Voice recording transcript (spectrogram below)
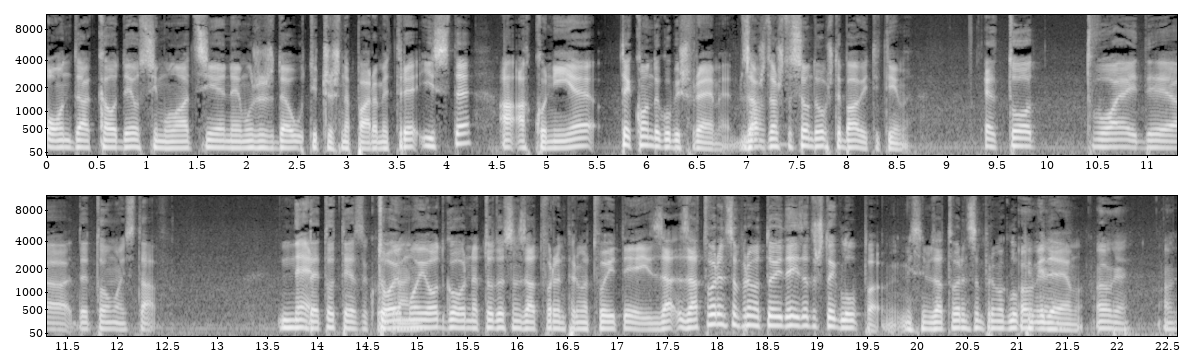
onda kao deo simulacije ne možeš da utičeš na parametre iste, a ako nije, tek onda gubiš vreme. Zaš, Da. zašto se onda uopšte baviti time? Je to tvoja ideja da je to moj stav? Ne, Da je to teza koju To je branim? moj odgovor na to da sam zatvoren prema tvojoj ideji. Za, zatvoren sam prema toj ideji zato što je glupa. Mislim, zatvoren sam prema glupim Ok. idejama. Ok, ok.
